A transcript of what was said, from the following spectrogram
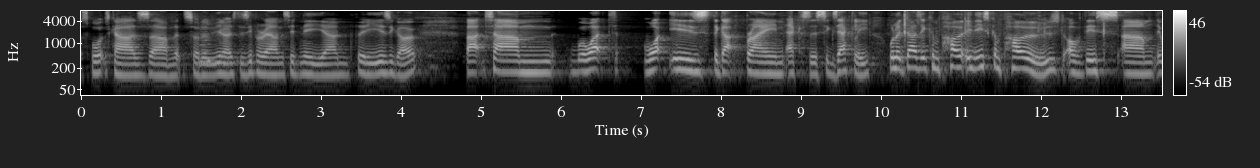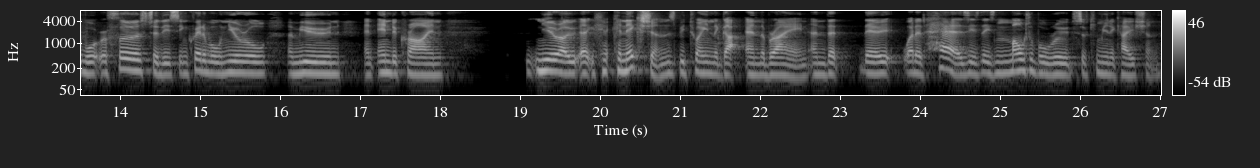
sports cars um, that sort of, you know, used to zip around Sydney um, 30 years ago. But um, well, what what is the gut brain axis exactly? Well, it does. It, compo- it is composed of this. Um, it refers to this incredible neural, immune, and endocrine neuro uh, connections between the gut and the brain, and that there, what it has is these multiple routes of communication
